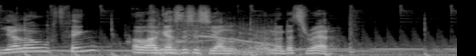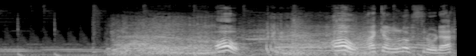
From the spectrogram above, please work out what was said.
yellow thing? Oh, I guess this is yellow. No, that's red. Oh! Oh, I can look through that.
